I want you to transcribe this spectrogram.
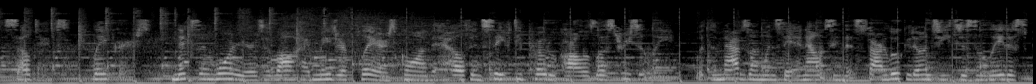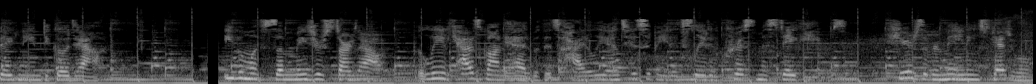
Celtics, Lakers, Knicks and Warriors have all had major players go on the health and safety protocols list recently, with the Mavs on Wednesday announcing that star Luka Doncic is the latest big name to go down. Even with some major stars out, the league has gone ahead with its highly anticipated slate of Christmas Day games. Here's the remaining schedule,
